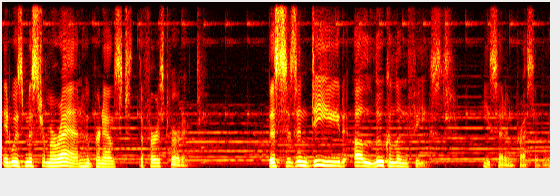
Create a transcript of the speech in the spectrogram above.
It was Mr. Moran who pronounced the first verdict. This is indeed a Lucullan feast, he said impressively.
